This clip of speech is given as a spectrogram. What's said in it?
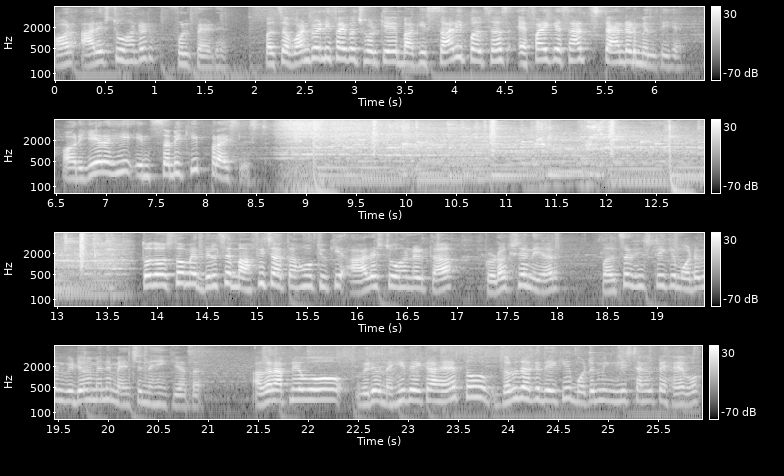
और टू हंड्रेड फुल फेड है। पल्सर 125 को छोड़ के बाकी सारी पल्सर्स एफ़ के साथ स्टैंडर्ड मिलती है, और ये रही इन सभी की प्राइस लिस्ट तो दोस्तों, मैं दिल से माफ़ी चाहता हूँ, क्योंकि आर एस टू का प्रोडक्शन ईयर, पल्सर हिस्ट्री के मोटरबिम वीडियो में मैंने मेंशन नहीं किया था। अगर आपने वो वीडियो नहीं देखा है तो ज़रूर जाके देखिए मोटरबिम इंग्लिश चैनल पे है वो।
